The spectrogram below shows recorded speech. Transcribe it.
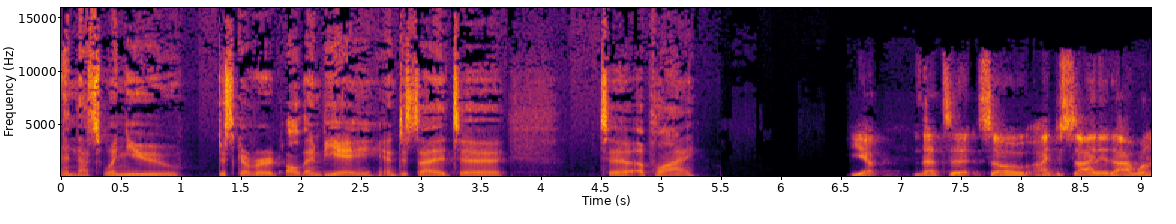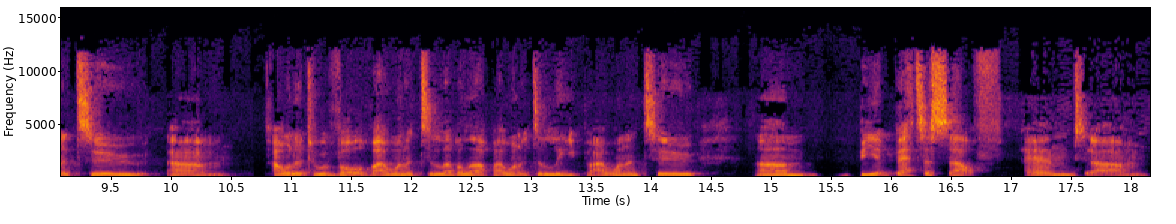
And that's when you discovered Alt MBA and decided to to apply. Yep, that's it. So I decided I wanted to um, I wanted to evolve. I wanted to level up. I wanted to leap. I wanted to um, be a better self and um,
